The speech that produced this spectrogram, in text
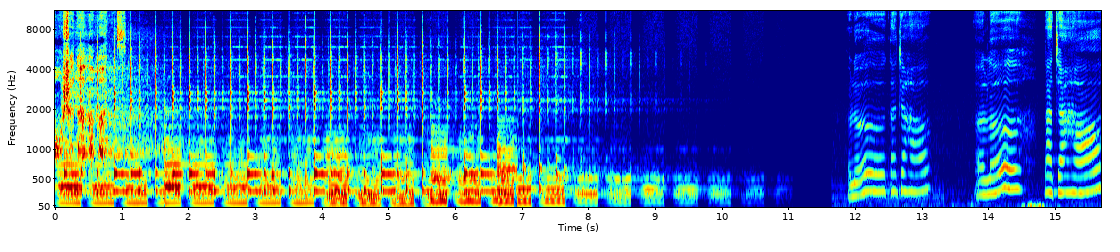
Hello，大家好。Hello，大家好。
